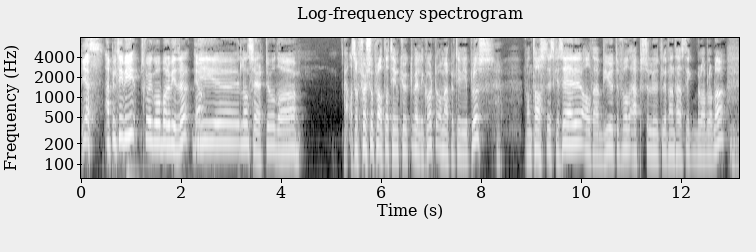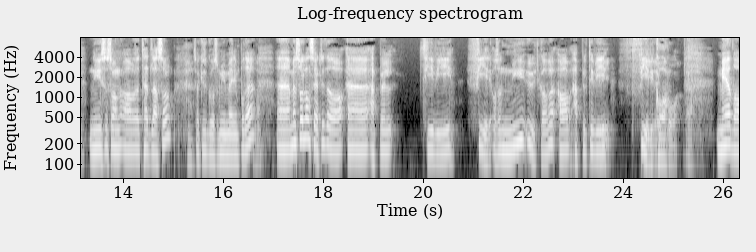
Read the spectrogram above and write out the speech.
Yes! Apple TV, skal vi gå bare videre? De eh, lanserte jo da ja, altså Først så prata Tim Cook veldig kort om Apple TV Pluss. Fantastiske serier, alt er beautiful, absolutely fantastic, bla, bla, bla. Ny sesong av Ted Lasso. Skal ikke gå så mye mer inn på det. Eh, men så lanserte de da eh, Apple TV 4, altså ny utgave av Apple TV 4K. Ja. Med da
